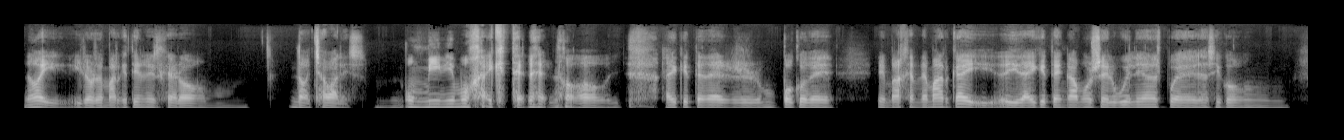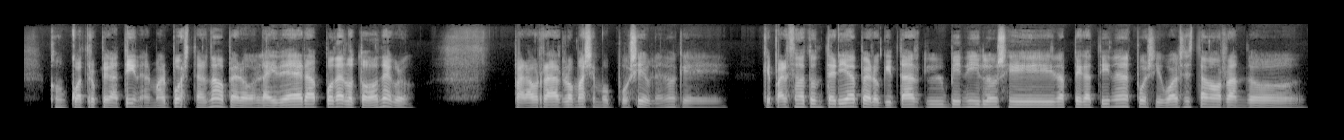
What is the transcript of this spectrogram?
¿no? Y, y los de marketing les dijeron, no, chavales, un mínimo hay que tener, ¿no? Hay que tener un poco de imagen de marca y, y de ahí que tengamos el Williams pues así con, con cuatro pegatinas mal puestas, ¿no? Pero la idea era ponerlo todo negro para ahorrar lo máximo posible, ¿no? Que, que parece una tontería, pero quitar vinilos y las pegatinas, pues igual se están ahorrando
